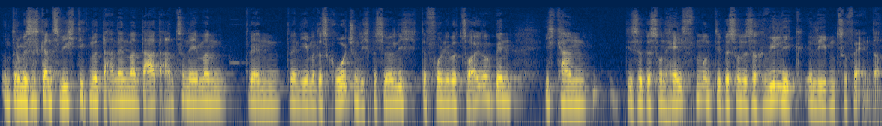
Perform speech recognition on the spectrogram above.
Und darum ist es ganz wichtig, nur dann ein Mandat anzunehmen, wenn, wenn jemand als Coach und ich persönlich der vollen Überzeugung bin, ich kann dieser Person helfen und die Person ist auch willig, ihr Leben zu verändern.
